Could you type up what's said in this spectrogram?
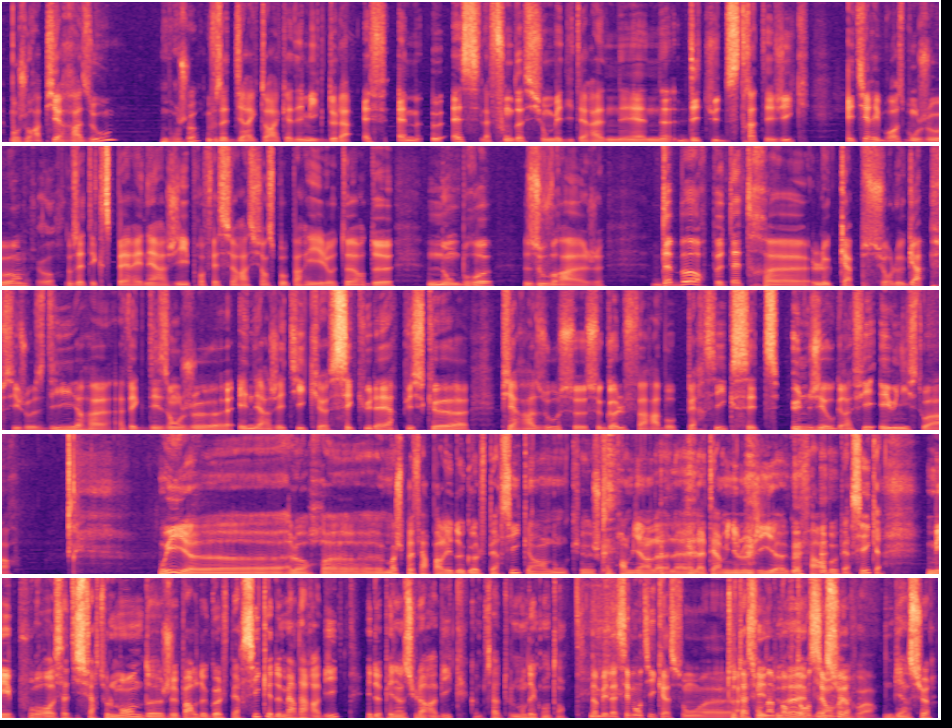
Bonjour à Pierre Razou. Bonjour. Vous êtes directeur académique de la FMES, la Fondation méditerranéenne d'études stratégiques. Et Thierry Brosse, bonjour. Bonjour. Vous êtes expert énergie, professeur à Sciences Po Paris et l'auteur de nombreux ouvrages. D'abord, peut-être euh, le cap sur le gap, si j'ose dire, euh, avec des enjeux euh, énergétiques séculaires, puisque Pierre Razou, ce, ce golfe arabo-persique, c'est une géographie et une histoire. Oui, euh, alors euh, moi je préfère parler de golfe persique, hein, donc euh, je comprends bien la, la, la terminologie golfe arabo-persique, mais pour satisfaire tout le monde, je parle de golfe persique et de mer d'Arabie et de péninsule arabique, comme ça tout le monde est content. Non, mais la sémantique a son, Tout à a son fait, importance ouais, bien on sûr, va le voir. Bien sûr.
